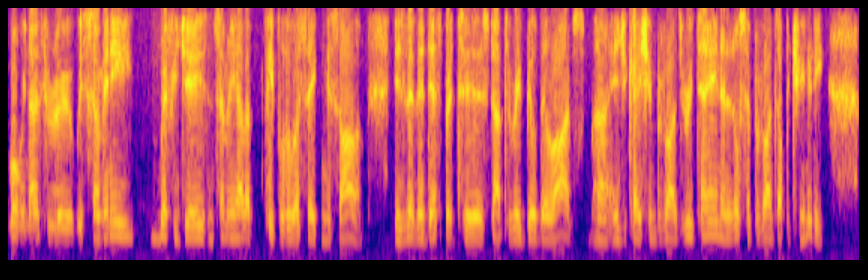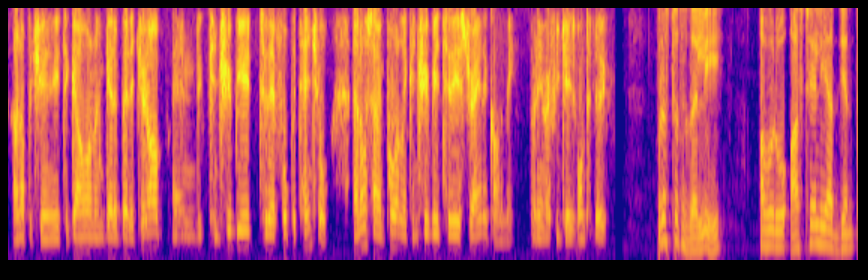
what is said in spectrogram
what we know through with so many refugees and so many other people who are seeking asylum is that they're desperate to start to rebuild their lives. Uh, education provides routine and it also provides opportunity, an opportunity to go on and get a better job and contribute to their full potential, and also importantly contribute to the Australian economy. Many refugees want to do. ಪ್ರಸ್ತುತದಲ್ಲಿ ಅವರು ಆಸ್ಟ್ರೇಲಿಯಾದ್ಯಂತ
